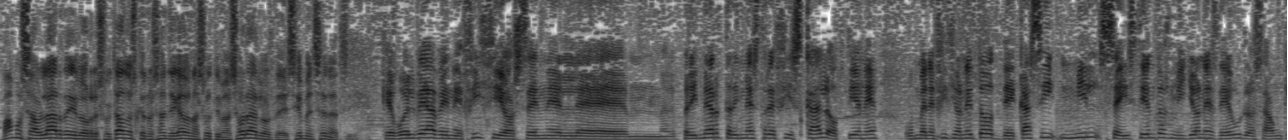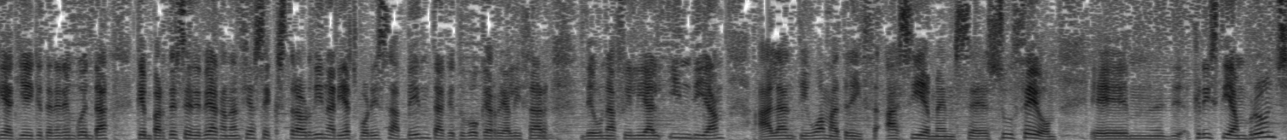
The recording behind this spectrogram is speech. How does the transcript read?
Vamos a hablar de los resultados que nos han llegado en las últimas horas, los de Siemens Energy. Que vuelve a beneficios. En el eh, primer trimestre fiscal obtiene un beneficio neto de casi 1.600 millones de euros, aunque aquí hay que tener en cuenta que en parte se debe a ganancias extraordinarias por esa venta que tuvo que realizar de una filial india a la antigua matriz, a Siemens. Eh, su CEO, eh, Christian Brunch,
